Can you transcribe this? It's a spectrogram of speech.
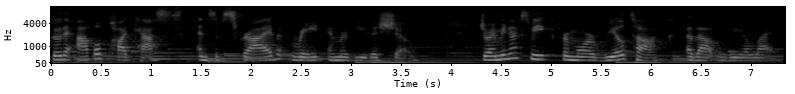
go to Apple Podcasts and subscribe, rate, and review this show. Join me next week for more real talk about real life.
